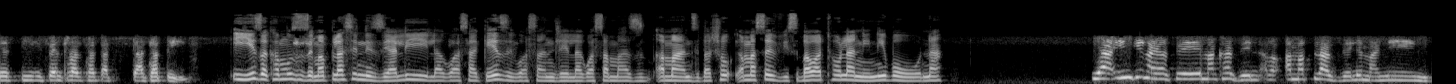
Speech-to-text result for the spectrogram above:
s d i-central Data- database. Iyizakhamuzi zemaplasini ziyalila kwasagezi kwasandlela kwasamazi amanzi basho ama-service bawathola nini bona. ya inkinga yasemakhazeni ama- amaplazi vele maningi.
